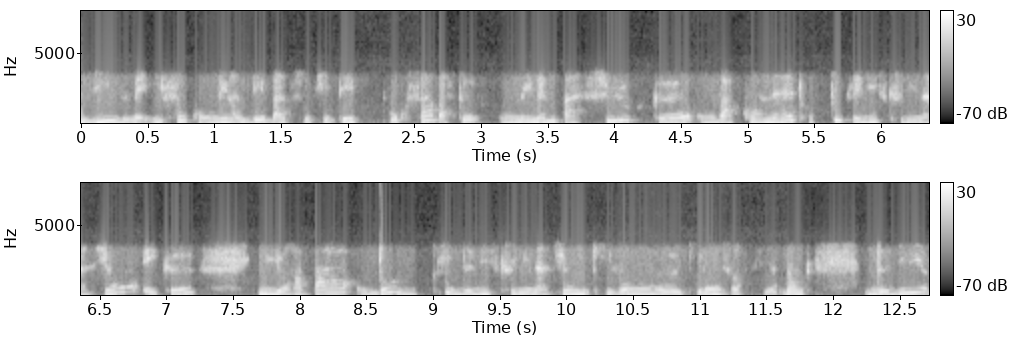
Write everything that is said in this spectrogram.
disent mais il faut qu'on ait un débat de société pour ça parce qu'on n'est même pas sûr qu'on va connaître toutes les discriminations et qu'il n'y aura pas d'autres types de discriminations qui vont qui vont sortir. Donc de dire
